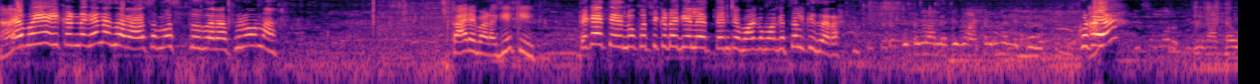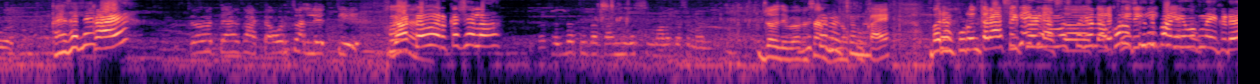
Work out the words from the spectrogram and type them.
हा? ए भैया इकडनं घे ना जरा असं मस्त जरा फिरव ना. का रे बाळा घे की. ते काय ते लोक तिकडे गेले त्यांच्या मागे मागे चल की जरा. कुठे काय झालं? काय? त्या घाटावर चालले ते. घाटावर? कशाला? जाऊ दे बघा सांगू नको काय. बरं इकडून तर असं असं, मस्त खरंच किती पाणी की आहे बघ ना इकडे.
